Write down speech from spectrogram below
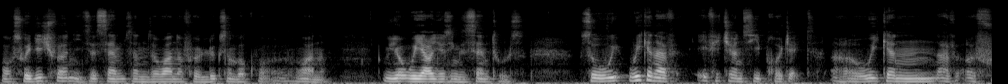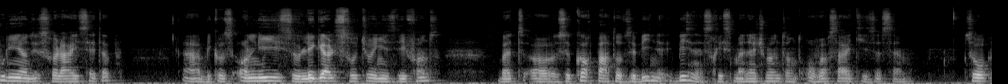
or Swedish fund is the same than the one of a Luxembourg one. We are, we are using the same tools. So we, we can have efficiency project. Uh, we can have a fully industrialized setup uh, because only the legal structuring is different, but uh, the core part of the business, risk management and oversight, is the same. So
